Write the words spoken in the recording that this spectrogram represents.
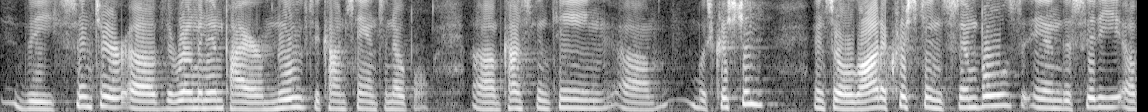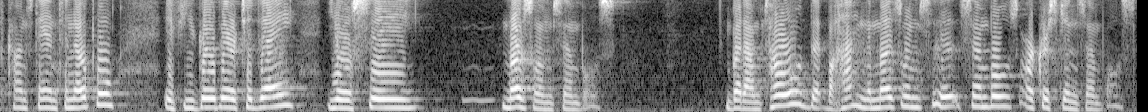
the center of the Roman Empire moved to Constantinople. Um, Constantine um, was Christian, and so a lot of Christian symbols in the city of Constantinople. If you go there today, you'll see Muslim symbols. But I'm told that behind the Muslim symbols are Christian symbols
